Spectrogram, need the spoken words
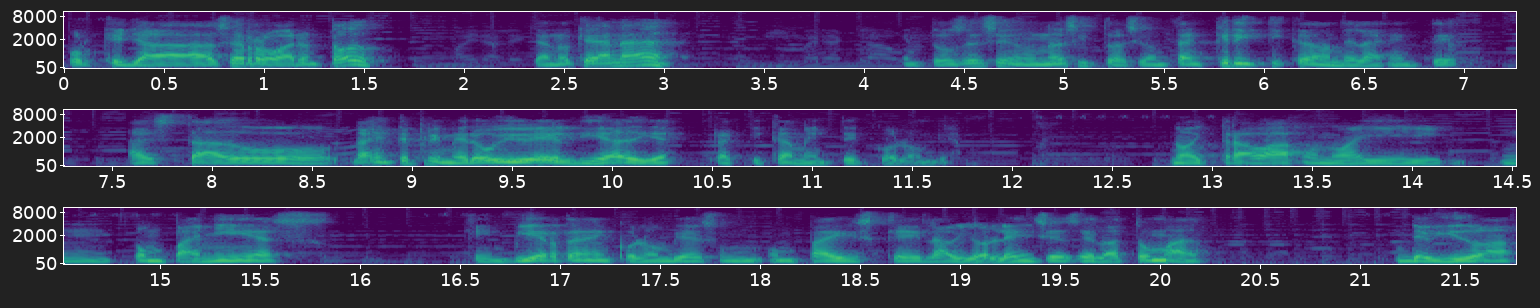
porque ya se robaron todo, ya no queda nada. Entonces, en una situación tan crítica donde la gente ha estado, la gente primero vive el día a día prácticamente en Colombia. No hay trabajo, no hay mm, compañías que inviertan en Colombia. Es un, país que la violencia se lo ha tomado debido a,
